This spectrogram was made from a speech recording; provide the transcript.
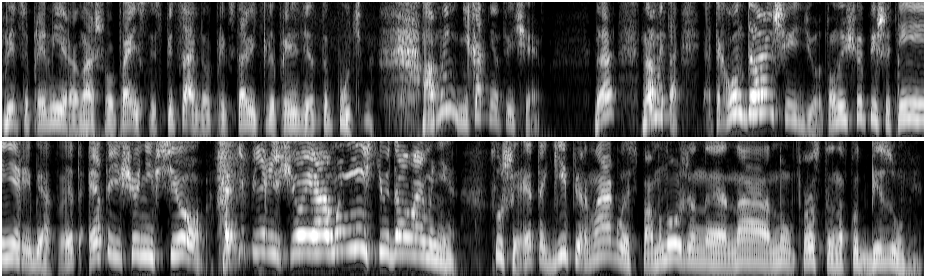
вице-премьера нашего правительства специального представителя президента Путина, а мы никак не отвечаем. Да? Нам это. Так он дальше идет. Он еще пишет: не-не-не, ребят, это, это еще не все. А теперь еще и амнистию давай мне. Слушай, это гипернаглость, помноженная на ну, просто на какое-то безумие.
